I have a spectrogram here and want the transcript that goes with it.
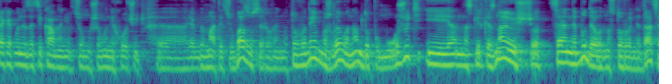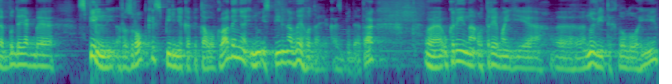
так як вони зацікавлені в цьому, що вони хочуть е, якби мати цю базу сировину, то вони можливо нам допоможуть. І я наскільки знаю, що це не буде одностороннє, да? це буде якби спільні розробки, спільні капіталовкладення, ну і спільна вигода якась буде. Так? Е, Україна отримає нові технології,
